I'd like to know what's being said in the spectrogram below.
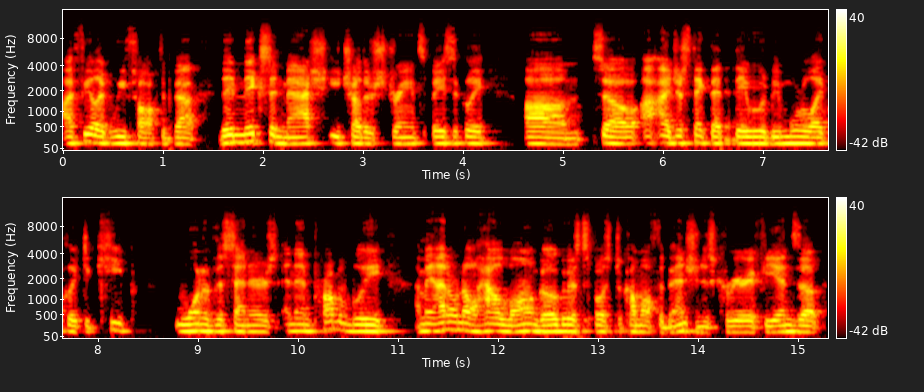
I feel like we've talked about they mix and match each other's strengths basically. Um, so I, I just think that they would be more likely to keep one of the centers and then probably, I mean, I don't know how long Goga is supposed to come off the bench in his career if he ends up,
